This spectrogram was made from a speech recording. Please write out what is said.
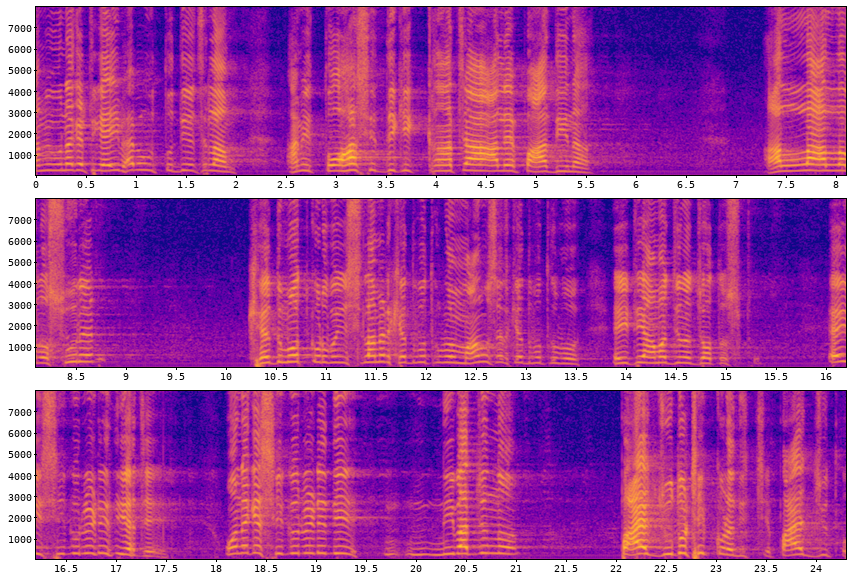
আমি ওনাকে ঠিক এইভাবে উত্তর দিয়েছিলাম, আমি তহা সিদ্দিকি কাঁচা আলে পা দিই না। আল্লাহ আল্লাহ রসুলের খেদমত করব, ইসলামের খেদমত করব, মানুষের খেদমত করব এইটি আমার জন্য যথেষ্ট। এই সিকিউরিটি দিয়েছে। অনেকে সিকিউরিটি দিয়ে নিবার জন্য পায়ের জুতো ঠিক করে দিচ্ছে, পায়ের জুতো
